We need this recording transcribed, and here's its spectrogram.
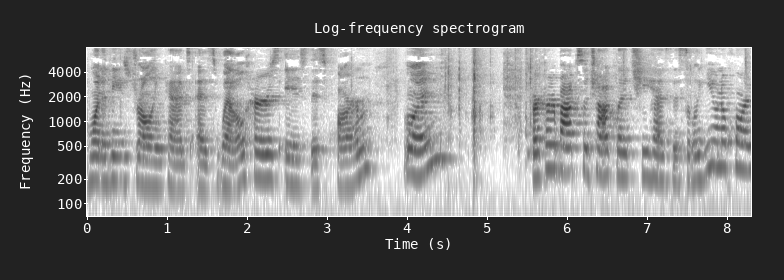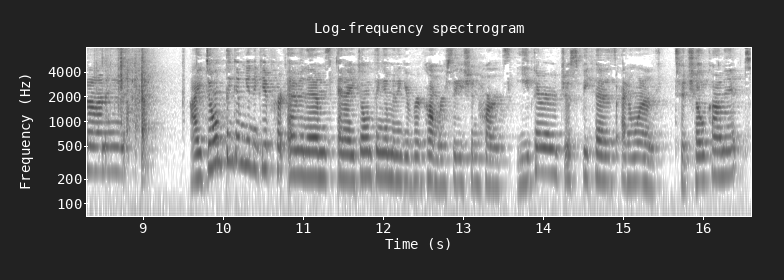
one of these drawing pads as well. Hers is this farm one. For her box of chocolate, she has this little unicorn on it. I don't think I'm going to give her M&Ms and I don't think I'm going to give her conversation hearts either just because I don't want her to choke on it.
